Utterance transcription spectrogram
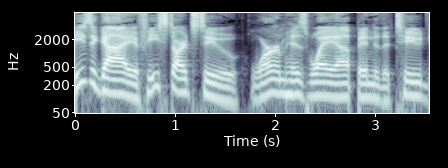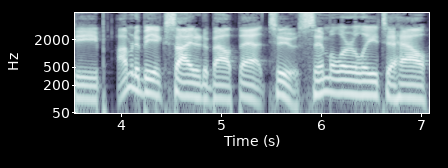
he's a guy, if he starts to worm his way up into the two deep, I'm going to be excited about that too. Similarly to how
